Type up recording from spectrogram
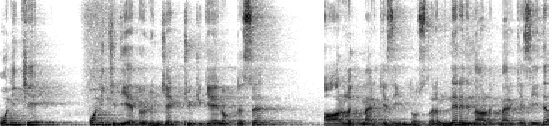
12 12 diye bölünecek. Çünkü G noktası ağırlık merkeziydi dostlarım. Nerenin ağırlık merkeziydi?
